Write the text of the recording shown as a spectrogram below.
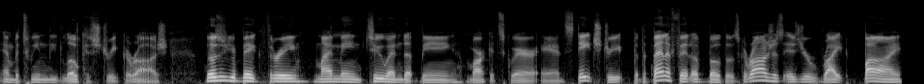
and between the Locust Street Garage. Those are your big three. My main two end up being Market Square and State Street, but the benefit of both those garages is you're right by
